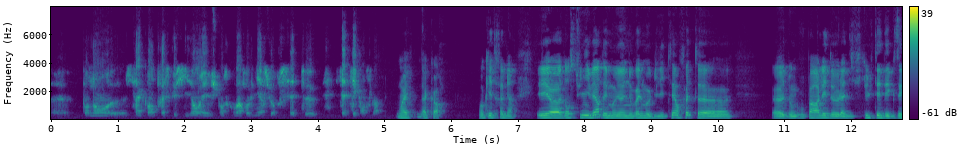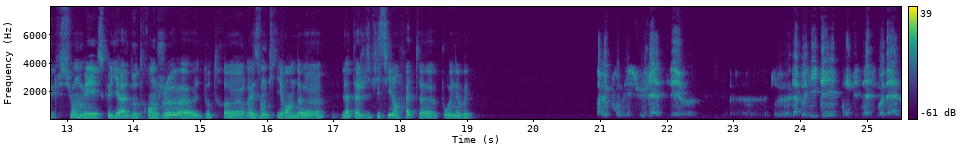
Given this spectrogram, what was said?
euh, pendant 5 ans, presque 6 ans, et je pense qu'on va revenir sur cette, cette séquence-là. Oui, d'accord. Ok, très bien. Et dans cet univers des nouvelles mobilités, en fait, donc vous parlez de la difficulté d'exécution, mais est-ce qu'il y a d'autres enjeux, euh, d'autres euh, raisons qui rendent la tâche difficile en fait pour innover? Bah, Le premier sujet, c'est la bonne idée, bon business model,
